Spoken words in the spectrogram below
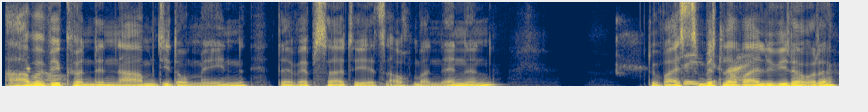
Aber wir Genau. können den Namen, die Domain der Webseite jetzt auch mal nennen. Du weißt sie mittlerweile wieder, oder?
